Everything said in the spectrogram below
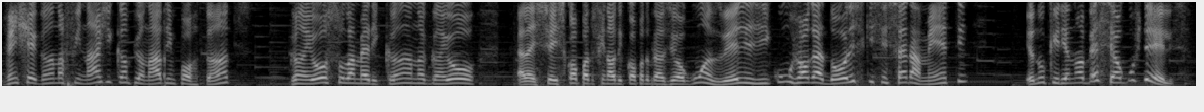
vem chegando a finais de campeonatos importantes, ganhou Sul-Americana, ganhou. Ela fez Copa do Final de Copa do Brasil algumas vezes e com jogadores que, sinceramente, eu não queria no ABC alguns deles,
